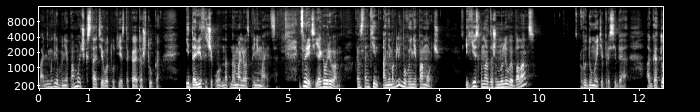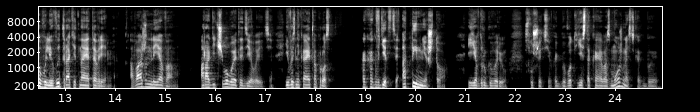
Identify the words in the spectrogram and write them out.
а не могли бы мне помочь? Кстати, вот тут есть такая-то штука. И довесочек нормально воспринимается. И смотрите, я говорю вам, Константин, а не могли бы вы мне помочь? И если у нас даже нулевой баланс, вы думаете про себя, а готовы ли вы тратить на это время? А важен ли я вам? А ради чего вы это делаете? И возникает вопрос, как, как в детстве, а ты мне что? И я вдруг говорю, слушайте, как бы вот есть такая возможность, как бы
